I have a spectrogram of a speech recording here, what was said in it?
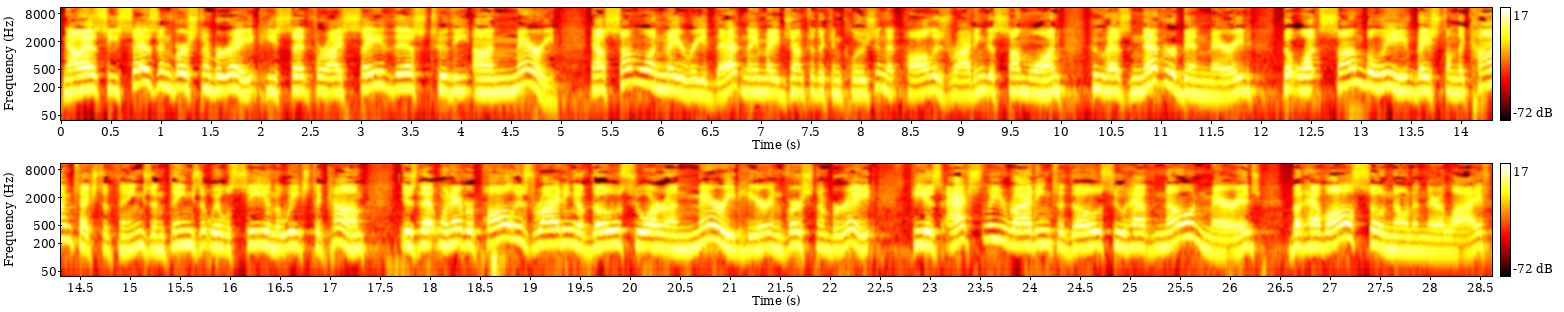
Now, as he says in verse number 8, he said, For I say this to the unmarried. Now, someone may read that and they may jump to the conclusion that Paul is writing to someone who has never been married. But what some believe, based on the context of things and things that we will see in the weeks to come, is that whenever Paul is writing of those who are unmarried here in verse number 8, he is actually writing to those who have known marriage, but have also known in their life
